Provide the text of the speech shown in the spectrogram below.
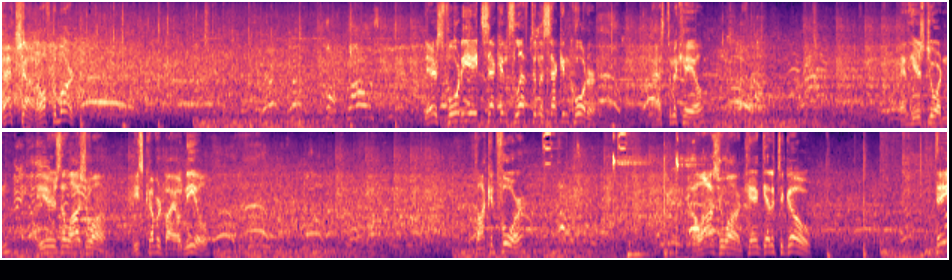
That shot off the mark. There's 48 seconds left in the second quarter. Pass to McHale. And here's Jordan. Here's Olajuwon. He's covered by O'Neal. Clock at four. Olajuwon can't get it to go. They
